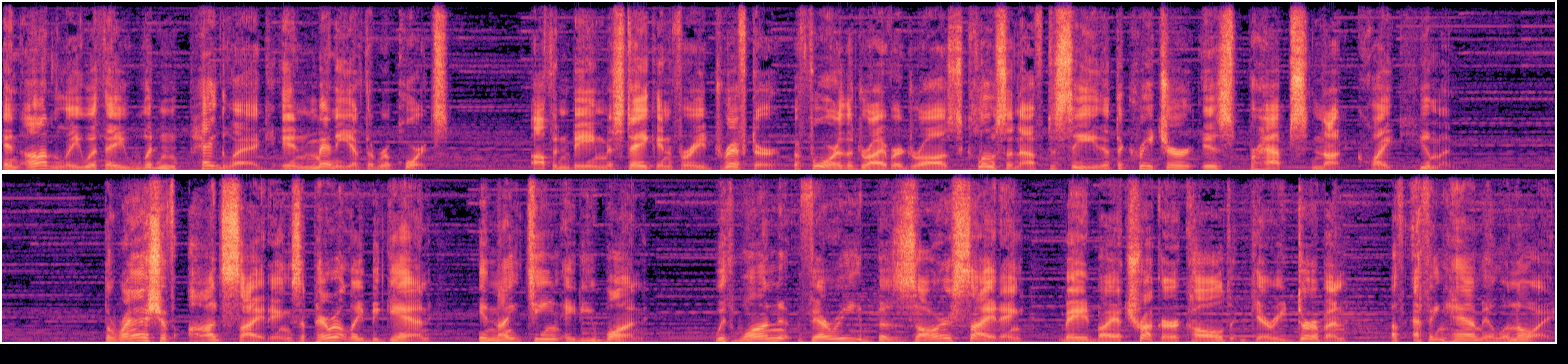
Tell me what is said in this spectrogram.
and oddly with a wooden peg leg in many of the reports. often being mistaken for a drifter before the driver draws close enough to see that the creature is perhaps not quite human. The rash of odd sightings apparently began in 1981 with one very bizarre sighting made by a trucker called Gary Durbin of Effingham, Illinois.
